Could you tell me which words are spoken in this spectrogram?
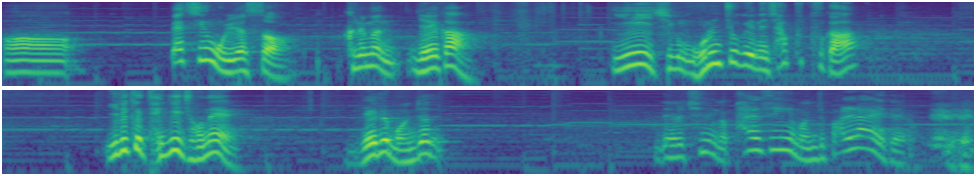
어 백스윙 올렸어 그러면 얘가 이 지금 오른쪽에 있는 샤프트가 이렇게 되기 전에 얘를 먼저 내려치는 거야 팔 스윙이 먼저 빨라야 돼요 이게.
